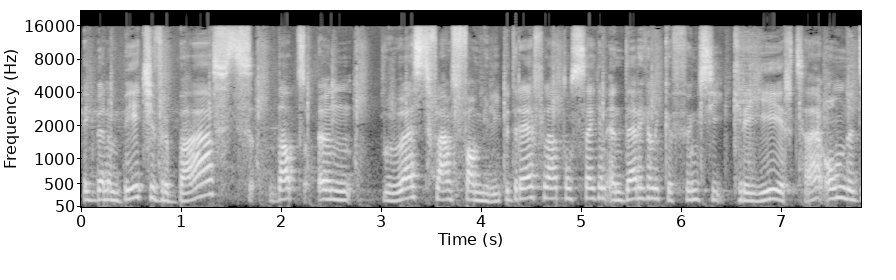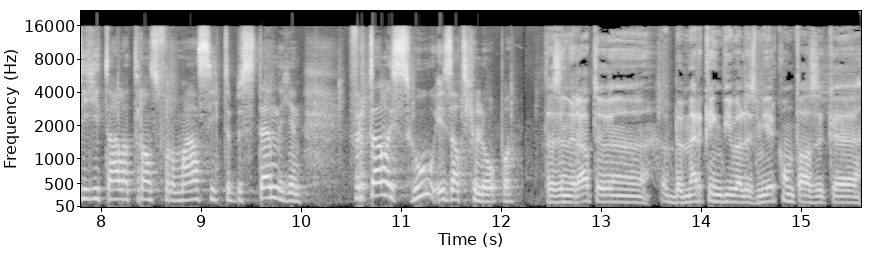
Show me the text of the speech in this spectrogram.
Ik ben een beetje verbaasd dat een West-Vlaams familiebedrijf, laat ons zeggen, een dergelijke functie creëert hè, om de digitale transformatie te bestendigen. Vertel eens, hoe is dat gelopen? Dat is inderdaad een bemerking die wel eens meer komt als ik eh,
